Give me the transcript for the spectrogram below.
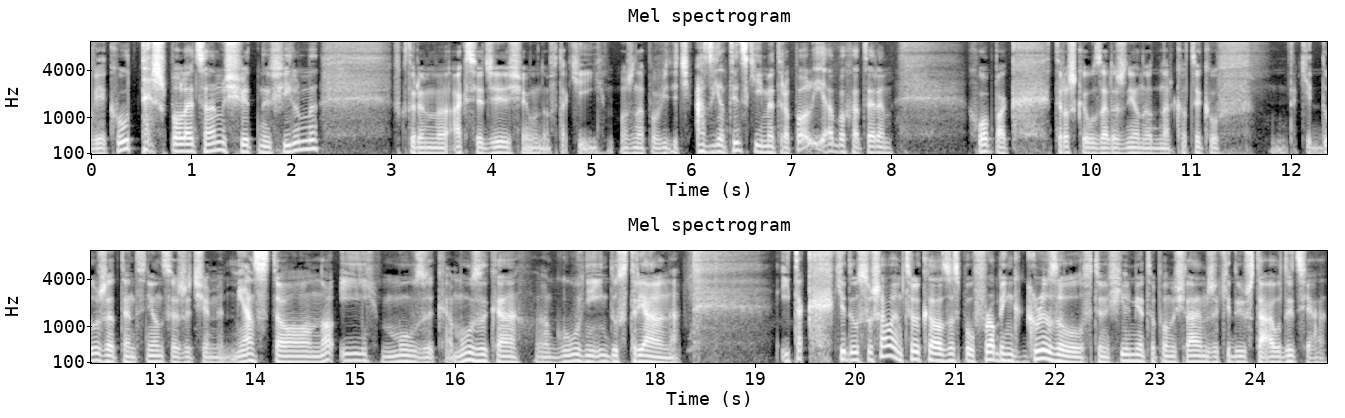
wieku. Też polecam, świetny film, w którym akcja dzieje się no, w takiej, można powiedzieć, azjatyckiej metropolii, a bohaterem chłopak troszkę uzależniony od narkotyków, takie duże, tętniące życiem miasto, no i muzyka. Muzyka no, głównie industrialna. I tak, kiedy usłyszałem tylko zespół Throbbing Grizzle w tym filmie, to pomyślałem, że kiedy już ta audycja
